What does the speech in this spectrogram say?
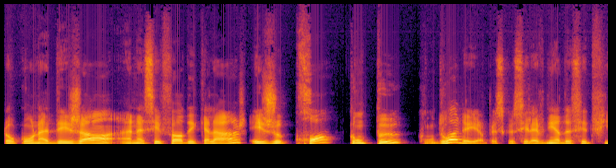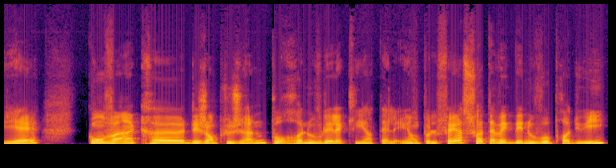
Donc on a déjà un assez fort décalage et je crois qu'on peut, qu'on doit d'ailleurs, parce que c'est l'avenir de cette filière, convaincre euh, des gens plus jeunes pour renouveler la clientèle. Et on peut le faire soit avec des nouveaux produits,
